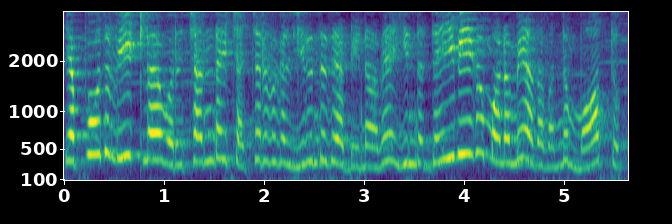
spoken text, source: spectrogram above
எப்போதும் வீட்டில் ஒரு சண்டை சச்சரவுகள் இருந்தது அப்படின்னாவே இந்த தெய்வீக மனமே அதை வந்து மாற்றும்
